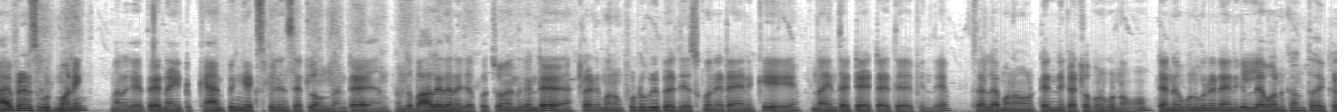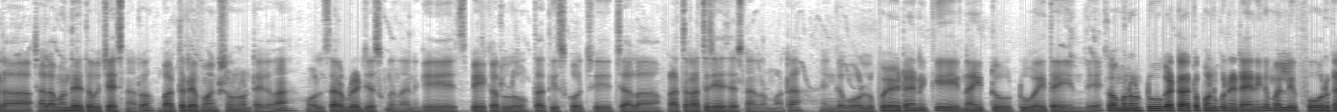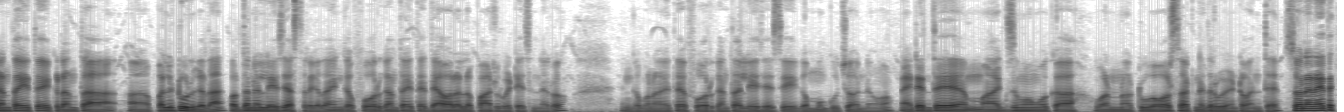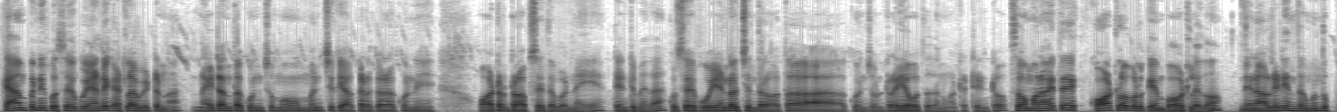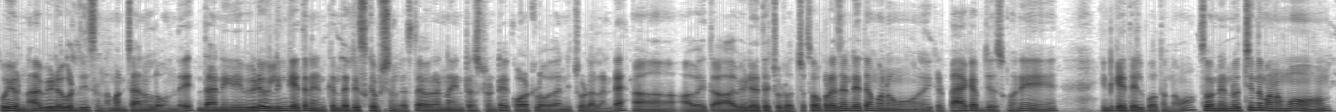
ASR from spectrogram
Hi friends good morning మనకైతే నైట్ క్యాంపింగ్ ఎక్స్పీరియన్స్ ఎట్లా ఉందంటే అంత బాగాలేదనే చెప్పొచ్చు. ఎందుకంటే అట్లాంటి మనం ఫుడ్ ప్రిపేర్ చేసుకునే టైంకి నైన్ థర్టీ ఎయిట్ అయితే అయిపోయింది. సర్లే మనం టెన్కి అట్లా పనుకున్నాము. టెన్ పనుకునే టైంకి లెవెన్కి అంతా ఇక్కడ చాలా మంది అయితే వచ్చేసినారు. బర్త్డే ఫంక్షన్లు ఉంటాయి కదా వాళ్ళు సెలబ్రేట్ చేసుకునే దానికి స్పీకర్లు అంతా తీసుకొచ్చి చాలా రచరచ చేసేసినారు అనమాట ఇంకా వాళ్ళు పోయే టైంకి నైట్ టూ అయితే అయింది. సో మనం టూ కట్ట అట్ట పనుకునే టైంకి మళ్ళీ ఫోర్ కంతా అయితే ఇక్కడంతా పల్లెటూరు కదా పొద్దున్నే లేసేస్తారు కదా ఇంకా ఫోర్ కంతా అయితే దేవాలయంలో పాటలు పెట్టేసినారు. ఇంకా మనం అయితే ఫోర్కి అంతా లేసేసి గమ్ము కూర్చోన్నాము నైట్ అయితే మాక్సిమం ఒక వన్ టూ అవర్స్ అటు నిద్రపోయి ఉంటాం అంతే. సో నేనైతే క్యాంప్ని కొద్దిసేపు ఎండకి అట్లా పెట్టున్నా నైట్ అంతా కొంచెము మంచుకి అక్కడక్కడ కొన్ని వాటర్ డ్రాప్స్ అయితే పడినాయి టెంట్ మీద. కొద్దిసేపు ఎండ వచ్చిన తర్వాత కొంచెం డ్రై అవుతుంది అనమాట టెంట్. సో మనమైతే కోట లోపలికి ఏం పోవట్లేదు. నేను ఆల్రెడీ ఇంతకు ముందు పోయి ఉన్నా వీడియో కూడా తీసున్నా మన ఛానల్లో ఉంది. దాని వీడియో లింక్ అయితే నేను కింద డిస్క్రిప్షన్లో ఇస్తాను ఎవరైనా ఇంట్రెస్ట్ ఉంటే కోటలో కానీ చూడాలంటే అవైతే ఆ వీడియో అయితే చూడొచ్చు. సో ప్రజెంట్ అయితే మనం ఇక్కడ ప్యాకప్ చేసుకొని ఇంటికైతే వెళ్ళిపోతున్నాము. సో నిన్న వచ్చింది మనము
